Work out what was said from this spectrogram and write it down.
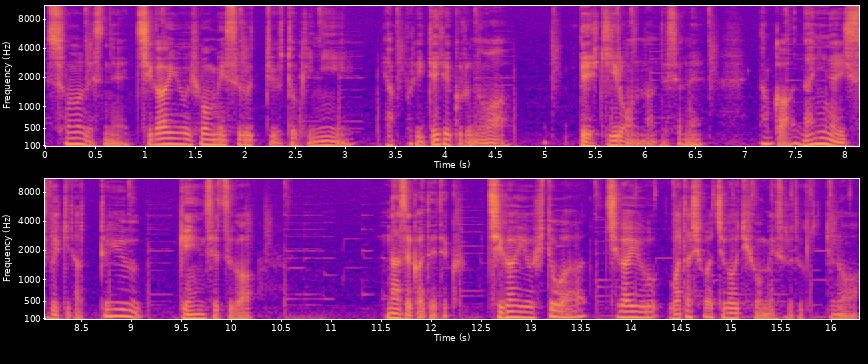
そのですね、違いを表明するっていう時に、やっぱり出てくるのは、べき論なんですよね。なんか、何々すべきだという言説が、なぜか出てくる。違いを人が、違いを、私は違うと表明する時っていうのは、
